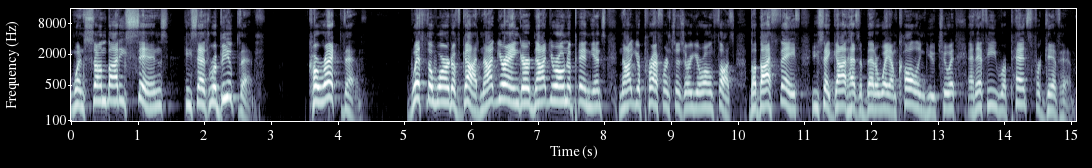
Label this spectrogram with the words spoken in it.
when somebody sins, he says, rebuke them, correct them with the word of God. Not your anger, not your own opinions, not your preferences or your own thoughts. But by faith, you say, God has a better way. I'm calling you to it. And if he repents, forgive him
